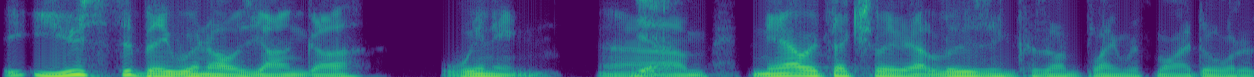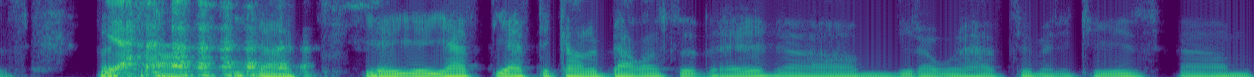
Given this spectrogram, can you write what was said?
it used to be when I was younger, winning. Um, yeah. Now it's actually about losing because I'm playing with my daughters. But, yeah. uh, you know, you, you have you have to kind of balance it there. Um, you don't want to have too many tears. Um,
